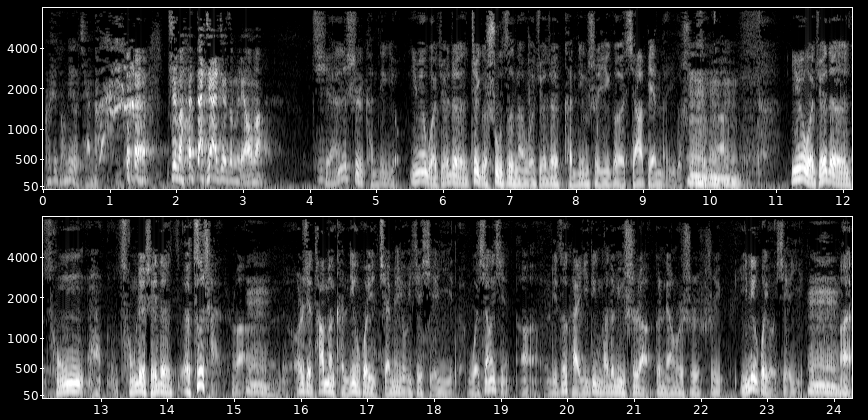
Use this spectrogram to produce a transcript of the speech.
可是总得有钱吧？是吧？大家就这么聊吗？钱是肯定有，因为我觉得这个数字呢，我觉得肯定是一个瞎编的一个数字啊。因为我觉得从从这谁的呃资产是吧？嗯，而且他们肯定会前面有一些协议的。我相信啊，李泽楷一定他的律师啊跟梁若施是一定会有协议。嗯嗯，哎，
